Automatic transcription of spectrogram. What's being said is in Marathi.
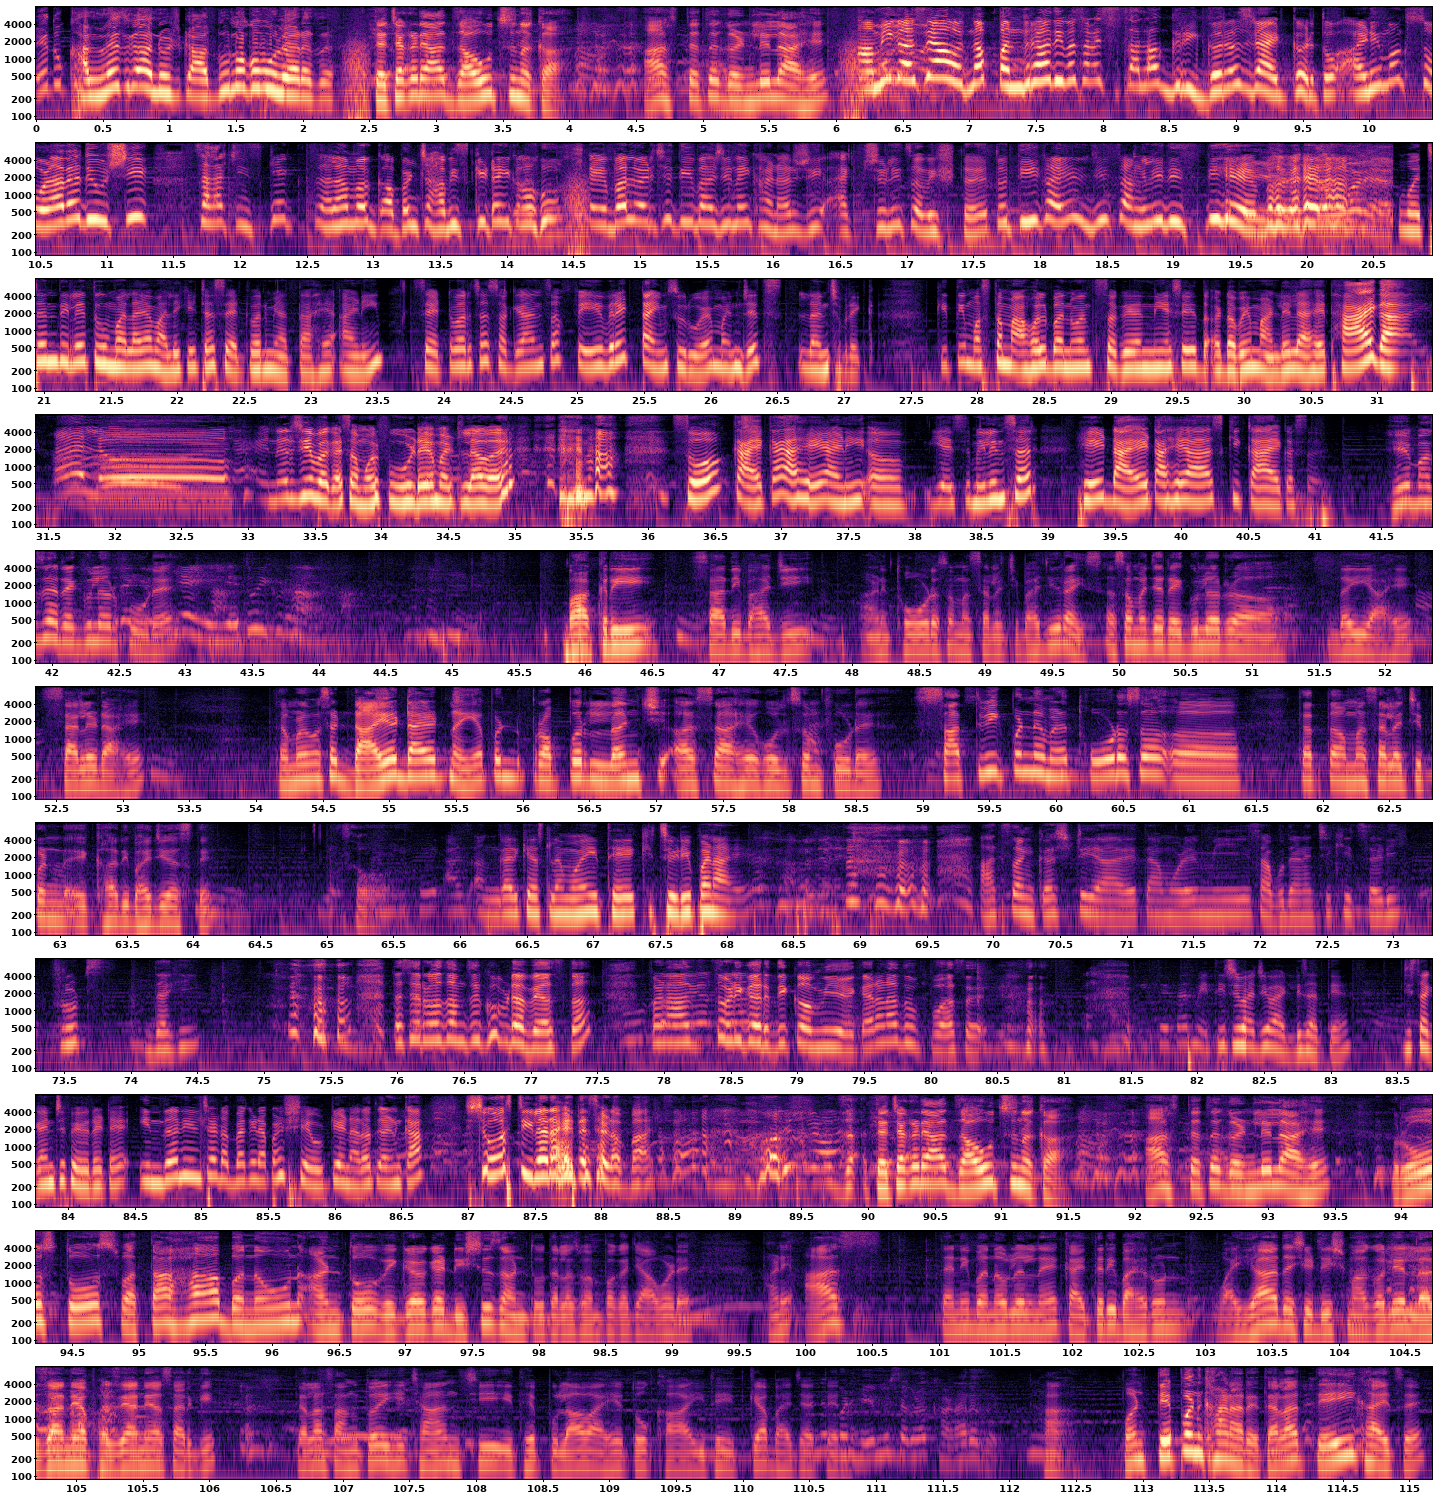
हे तू खाल्लेच का अनुष्का? तू नको बोलू यार असं. त्याच्याकडे आज जाऊच नका. आज त्याचं गणलेलं आहे. आम्ही कसे आहोत ना पंधरा दिवस आम्ही चला रिगरस डाएट करतो आणि मग सोळाव्या दिवशी चला चीजकेक चला मग आपण चहा बिस्किटही खाऊ. टेबलवरची ती भाजी नाही खाणार जी ऍक्च्युली चविष्ट आहे. तर ती खाईल जी चांगली दिसतीये बघायला. वचन दिले तू मला या मालिकेच्या सेटवर मी आता आहे आणि सेटवरचा सगळ्यांचा फेवरेट टाईम सुरू आहे म्हणजेच लंच ब्रेक किती मस्त माहोल बनवत सगळ्यांनी असे ड- डबे मांडलेले आहेत. हाय गाय हॅलो एनर्जी बघा समोर फूड आहे म्हटल्यावर. ना? सो काय काय आहे आणि येस मिलिंद सर हे डाएट आहे आज की काय कसं? हे माझं रेग्युलर फूड आहे. भाकरी साधी भाजी आणि थोडंसं मसाल्याची भाजी राईस. असं म्हणजे रेग्युलर दही आहे सॅलड आहे. त्यामुळे असं डाएट डाएट नाही आहे पण प्रॉपर लंच असं आहे होलसम फूड आहे. सात्विक पण नाही मिळत थोडंसं अं, त्यात मसाल्याची पण एखादी भाजी असते. सो आज अंगारकी असल्यामुळे इथे खिचडी पण आहे. आज संकष्टी आहे त्यामुळे मी साबुदाण्याची खिचडी फ्रुट्स दही. तसे रोज आमचे खूप डबे असतात पण आज थोडी गर्दी कमी आहे कारण आज उपवास आहे. इथे तर मेथीची भाजी वाढली जाते. जी सगळ्यांची फेवरेट आहे. इंद्रनीलच्या डब्याकडे आपण शेवटी येणार आहोत कारण का शो स्टीलर आहे त्याचा डब्बा. जा- त्याच्याकडे आज जाऊच नका. आज त्याचं गणलेलं आहे. रोज तो स्वतः बनवून आणतो वेगळ्या वेगळ्या डिशेस आणतो त्याला स्वयंपाकाची आवड आहे. आणि आज त्यांनी बनवलेलं नाही काहीतरी बाहेरून वाह्याद अशी डिश मागवली आहे लजान्या फजान्यासारखी त्याला सांगतोय ही छानशी इथे पुलाव आहे तो खा इथे इतक्या भाज्या आहेत हे. हां पण ते पण खाणार आहे. त्याला तेही खायचं आहे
